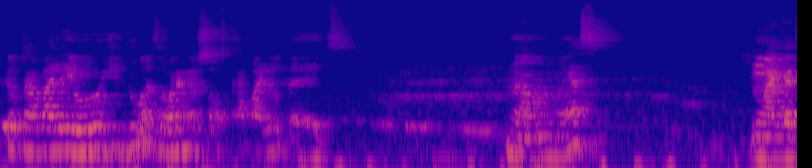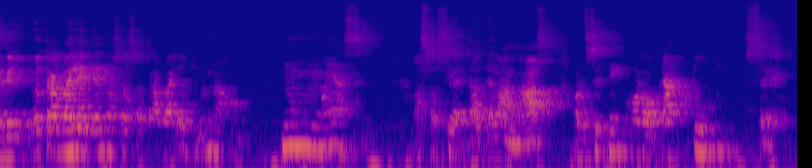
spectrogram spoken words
eu trabalhei hoje duas horas, meu sócio trabalhou dez. Não, não é assim. Não é, quer dizer, eu trabalhei bem, mas só só trabalho tudo. Não, não, não é assim. A sociedade, ela nasce, mas você tem que colocar tudo certo.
